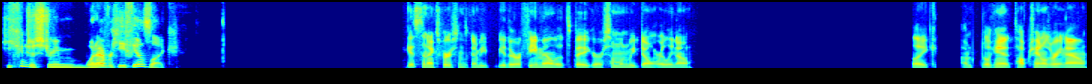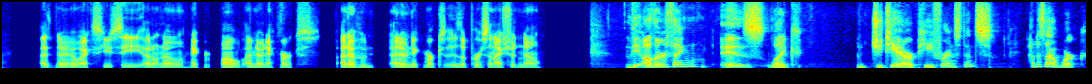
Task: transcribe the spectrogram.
he can just stream whatever he feels like. I guess the next person is gonna be either a female that's big or someone we don't really know. Like I'm looking at top channels right now. I know XQC. I don't know Nick. Well, oh, I know Nickmercs. I know who I know Nickmercs is a person I should know. The other thing is like GTA RP, for instance. How does that work?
